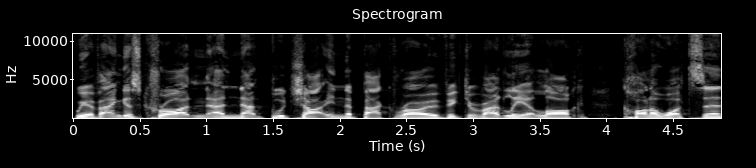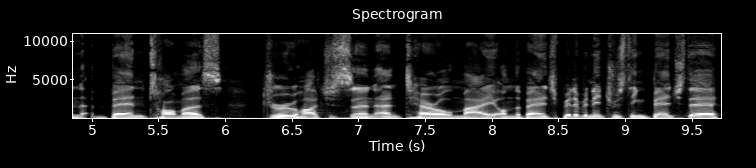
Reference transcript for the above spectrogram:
We have Angus Crichton and Nat Butcher in the back row, Victor Radley at lock, Connor Watson, Ben Thomas, Drew Hutchison, and Terrell May on the bench. Bit of an interesting bench there.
